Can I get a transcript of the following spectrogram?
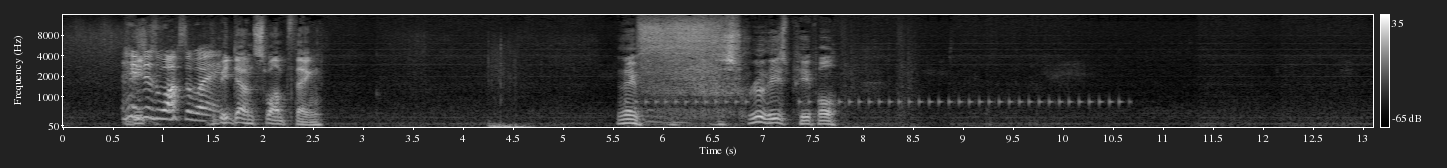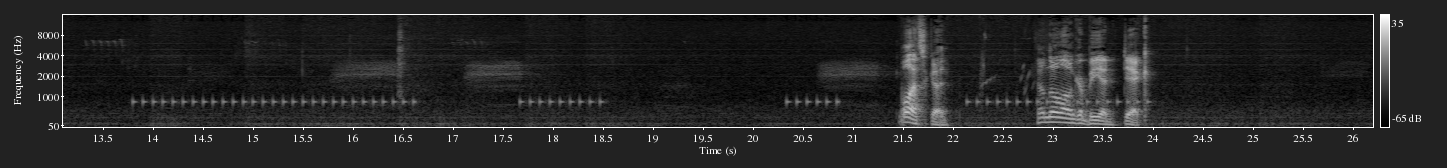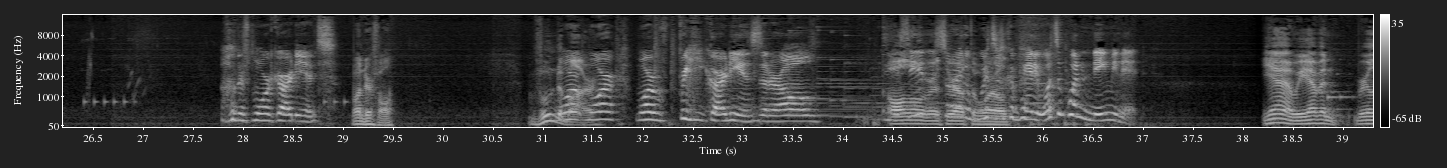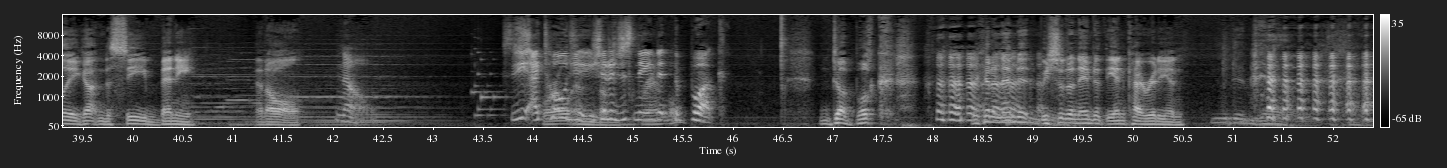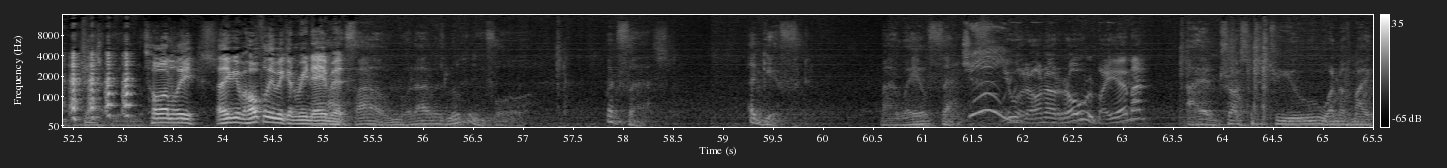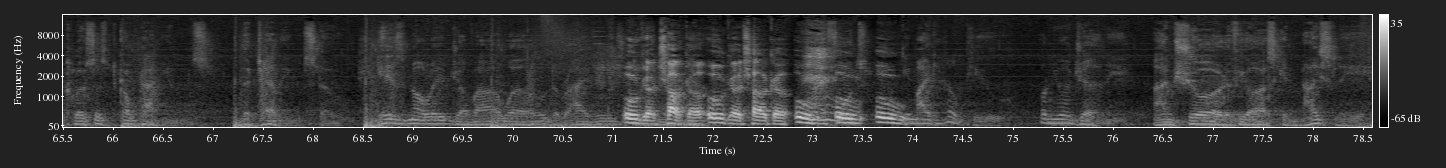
he beat- just walks away. Beat down Swamp Thing. They f- screw these people. Well, that's good. He'll no longer be a dick. Oh, there's more guardians. Wonderful. More, Wunderbar. more, more freaky guardians that are all. All see over the story of throughout the the world. Companion? What's the point of naming it? Yeah, we haven't really gotten to see Benny at all. No. See, I told you. You should have the just named it the book. The book. we could have named it. We should have named it the Enchiridion. You did well. Totally. I think hopefully we can rename I it. found what I was looking for. But first, a gift. By way of thanks. Gee, You were on a roll, by you, man. I entrust to you one of my closest companions, the Telling Stone. His knowledge of our world arises. Ooga chaka, ooga chaka, I ooh, ooh, He might help you on your journey. I'm sure if you ask him nicely,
